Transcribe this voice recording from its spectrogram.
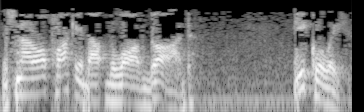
It's not all talking about the law of God equally.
